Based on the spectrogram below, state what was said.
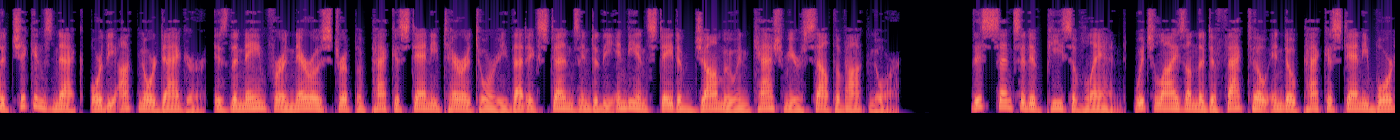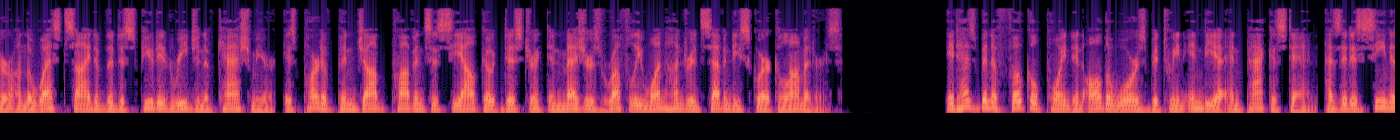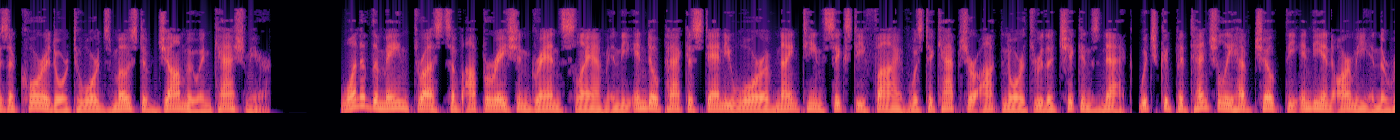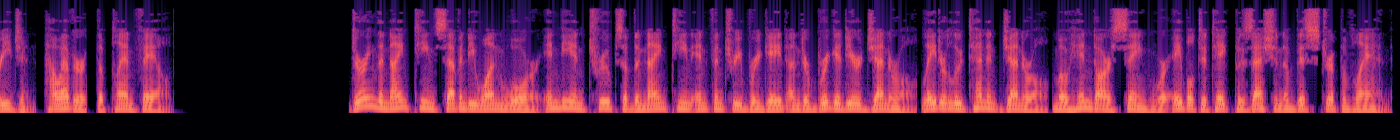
The Chicken's Neck, or the Akhnor Dagger, is the name for a narrow strip of Pakistani territory that extends into the Indian state of Jammu and Kashmir south of Akhnor. This sensitive piece of land, which lies on the de facto Indo-Pakistani border on the west side of the disputed region of Kashmir, is part of Punjab province's Sialkot district and measures roughly 170 square kilometres. It has been a focal point in all the wars between India and Pakistan, as it is seen as a corridor towards most of Jammu and Kashmir. One of the main thrusts of Operation Grand Slam in the Indo-Pakistani War of 1965 was to capture Akhnor through the Chicken's Neck, which could potentially have choked the Indian Army in the region, however, the plan failed. During the 1971 war Indian troops of the 19 Infantry Brigade under Brigadier General later Lieutenant General Mohinder Singh were able to take possession of this strip of land.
